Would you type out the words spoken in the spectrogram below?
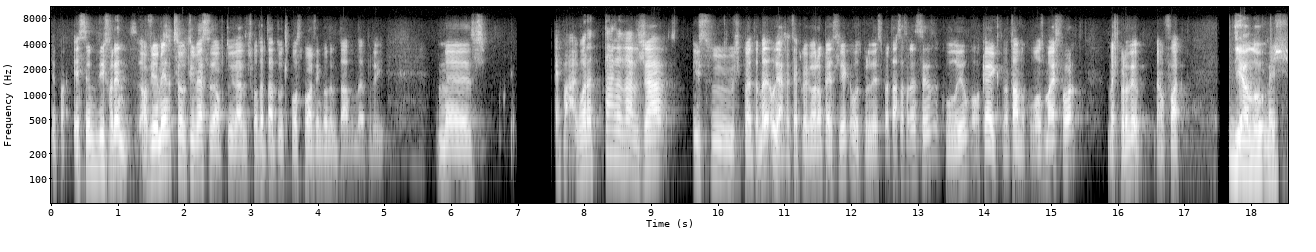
epá, é sempre diferente. Obviamente que se eu tivesse a oportunidade de contratar todos para o Sporting, contratava, não é por aí. Mas, epá, agora estar a dar já isso espanta-me. Aliás, até porque agora o PSG acabou de perder-se para a taça francesa, com o Lille, ok, que não estava com o 11 mais forte, mas perdeu, é um facto. Diálogo. Mas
